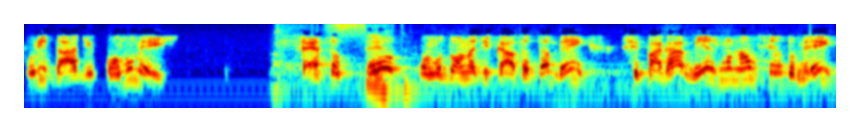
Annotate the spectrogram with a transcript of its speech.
por idade como MEI. Certo? certo? Ou como dona de casa também, se pagar, mesmo não sendo MEI,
